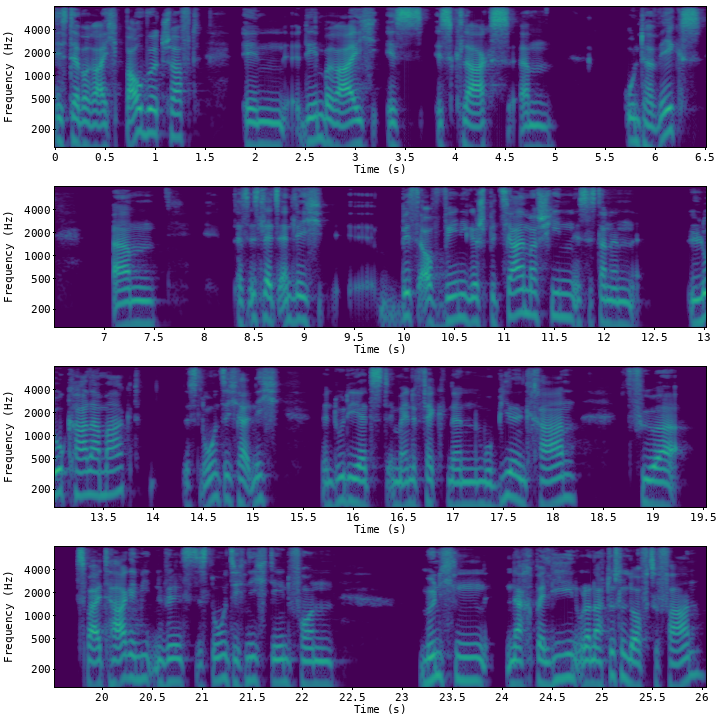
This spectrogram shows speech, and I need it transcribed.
ist der Bereich Bauwirtschaft. In dem Bereich ist, ist Clarks ähm, unterwegs. Ähm, das ist letztendlich bis auf wenige Spezialmaschinen ist es dann ein lokaler Markt. Es lohnt sich halt nicht, wenn du dir jetzt im Endeffekt einen mobilen Kran für zwei Tage mieten willst. Es lohnt sich nicht, den von München nach Berlin oder nach Düsseldorf zu fahren.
